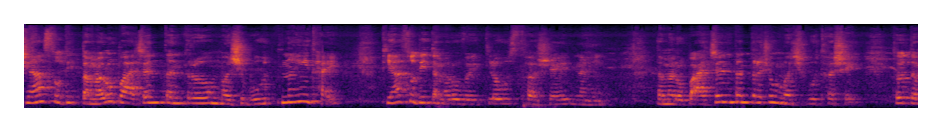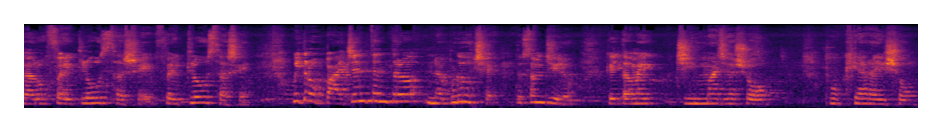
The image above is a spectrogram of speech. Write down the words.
જ્યાં સુધી તમારું પાચન તંત્ર મજબૂત નહીં થાય, ત્યાં સુધી તમારું વેઇટ લોસ થશે નહીં. તમારું પાચન તંત્ર જો મજબૂત હશે? તો તમારું ફેટ થશે ફેટ થશે. મિત્રો પાચન તંત્ર નબળું છે. તો સમજી લો કે તમે જીમમાં જશો, ભૂખ્યા રહેશો,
